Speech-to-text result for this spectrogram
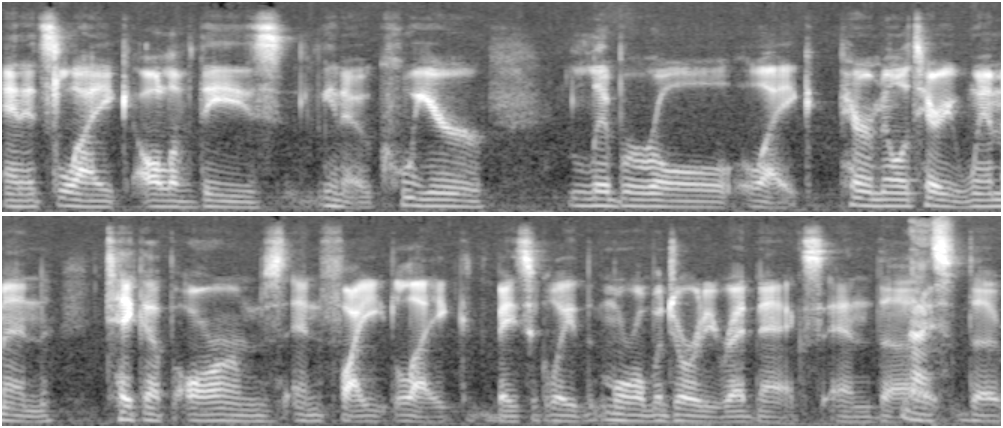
and it's like all of these you know queer liberal like paramilitary women take up arms and fight like basically the moral majority rednecks and the Nice. the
